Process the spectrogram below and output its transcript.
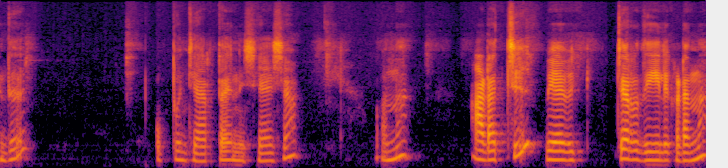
ഇത് ഉപ്പും ചേർത്തതിന് ശേഷം ഒന്ന് അടച്ച് വേവി ചെറുതീയിൽ കിടന്ന്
